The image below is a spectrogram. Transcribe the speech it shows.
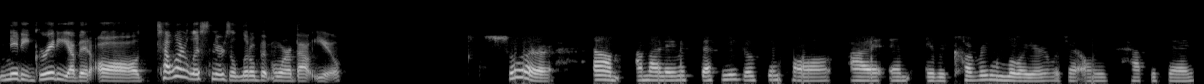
nitty gritty of it all, tell our listeners a little bit more about you. Sure. Um, uh, my name is Stephanie Ghoston Paul. I am a recovering lawyer, which I always have to say,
